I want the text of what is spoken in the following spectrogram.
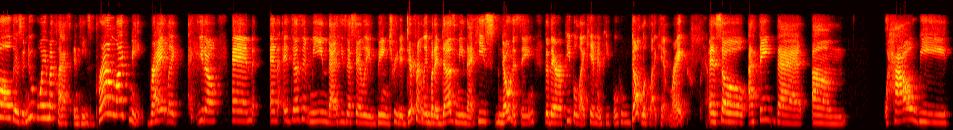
oh, there's a new boy in my class and he's brown like me, right? Like, you know, and and it doesn't mean that he's necessarily being treated differently, but it does mean that he's noticing that there are people like him and people who don't look like him, right? And so I think that um, how we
